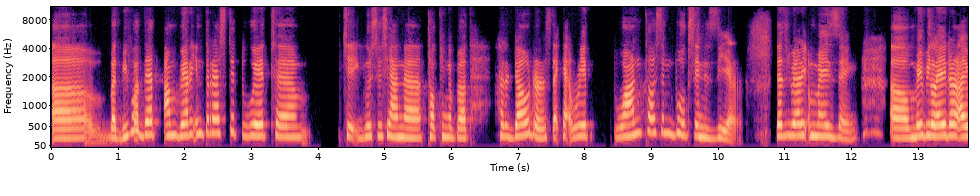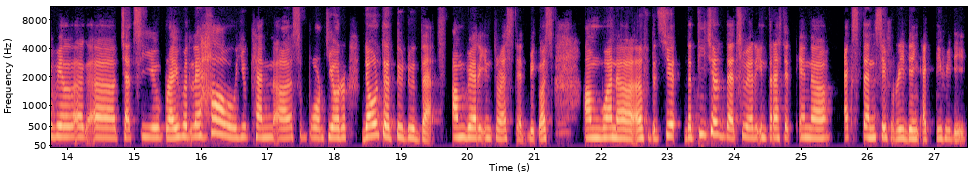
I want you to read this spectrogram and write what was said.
Uh, but before that, I'm very interested with um, Cikgu Susiana talking about her daughters that can read 1,000 books in a year. That's very amazing. Uh, maybe later I will uh, uh, chat to you privately how you can uh, support your daughter to do that. I'm very interested because I'm one uh, of the, the teacher that's very interested in a extensive reading activity.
